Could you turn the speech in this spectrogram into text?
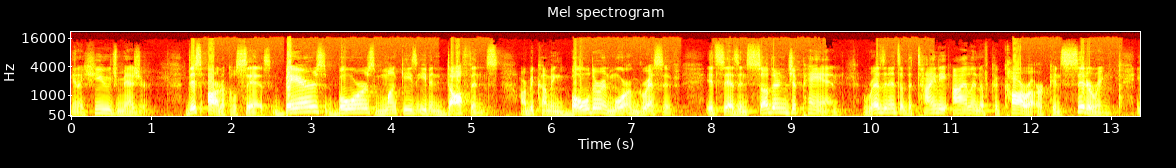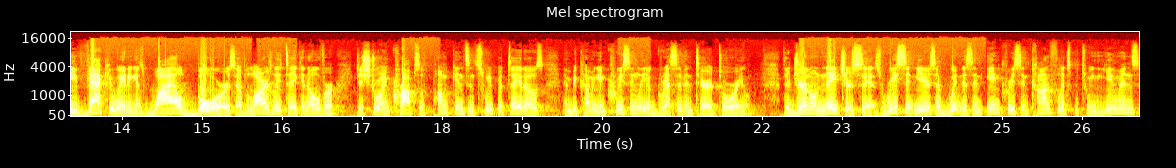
in a huge measure. This article says bears, boars, monkeys, even dolphins are becoming bolder and more aggressive. It says in southern Japan, residents of the tiny island of Kakara are considering evacuating as wild boars have largely taken over, destroying crops of pumpkins and sweet potatoes and becoming increasingly aggressive and territorial. The journal Nature says recent years have witnessed an increase in conflicts between humans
